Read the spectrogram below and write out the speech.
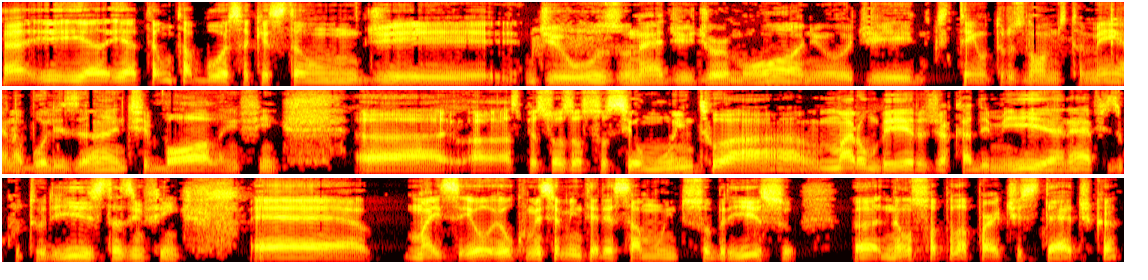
É, e, é, e é até um tabu essa questão de, de uso, né, de, de hormônio, de que tem outros nomes também, anabolizante, bola, enfim. Ah, as pessoas associam muito a marombeiros de academia, né, fisiculturistas, enfim. É, mas eu, eu comecei a me interessar muito sobre isso, ah, não só pela parte estética,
